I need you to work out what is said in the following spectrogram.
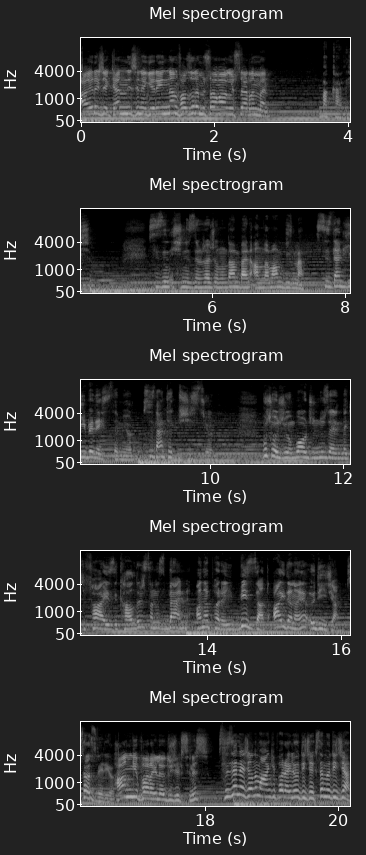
Ayrıca kendisine gereğinden fazla da müsamaha gösterdim ben. Bak kardeşim, sizin işinizin raconundan ben anlamam bilmem. Sizden hibe de istemiyorum. Sizden tek bir şey istiyorum. Bu çocuğun borcunun üzerindeki faizi kaldırırsanız ben ana parayı bizzat aydan aya ödeyeceğim. Söz veriyorum. Hangi parayla ödeyeceksiniz? Size ne canım hangi parayla ödeyeceksem ödeyeceğim.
